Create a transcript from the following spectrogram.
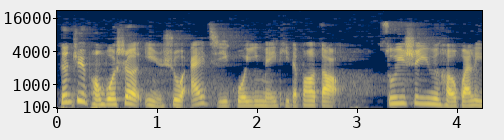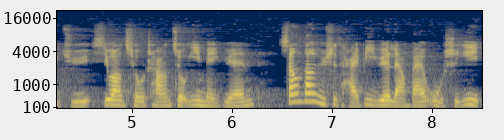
根据彭博社引述埃及国营媒体的报道，苏伊士运河管理局希望求偿九亿美元。相当于是台币约两百五十亿。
